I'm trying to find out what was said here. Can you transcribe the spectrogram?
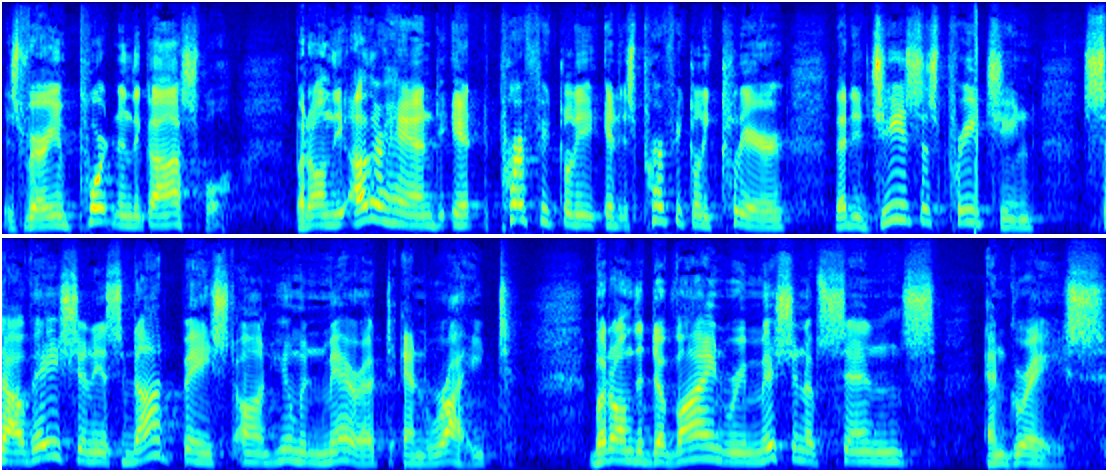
is very important in the gospel. But on the other hand, it perfectly it is perfectly clear that in Jesus' preaching, salvation is not based on human merit and right, but on the divine remission of sins and grace.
